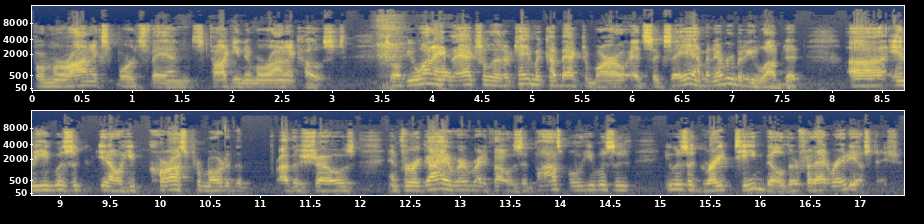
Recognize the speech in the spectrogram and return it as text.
from moronic sports fans talking to moronic hosts. So if you want to have actual entertainment, come back tomorrow at 6 a.m. And everybody loved it. Uh, and he was, you know, he cross promoted the other shows. And for a guy who everybody thought was impossible, he was a he was a great team builder for that radio station.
